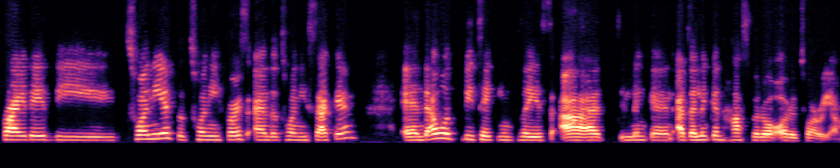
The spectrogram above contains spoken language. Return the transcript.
Friday, the 20th, the 21st, and the 22nd and that will be taking place at Lincoln at the Lincoln Hospital Auditorium.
